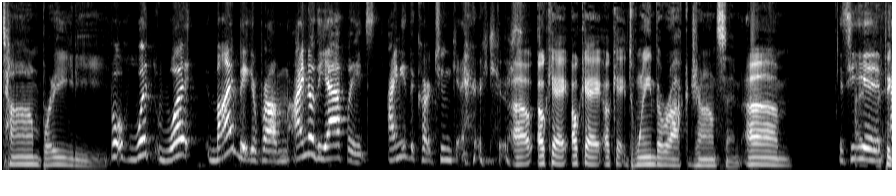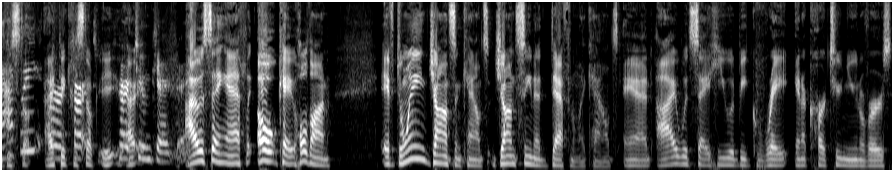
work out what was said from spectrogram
Tom Brady. But what what my bigger problem? I know the athletes. I need the cartoon characters. Uh, okay, okay, okay. Dwayne the Rock Johnson. Um, Is he I an think he's still. athlete I or think a he's still. he- cartoon I, character? I was saying athlete. Oh, okay. Hold on. If Dwayne Johnson counts, John Cena definitely counts, and I would say he would be great in a cartoon universe.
